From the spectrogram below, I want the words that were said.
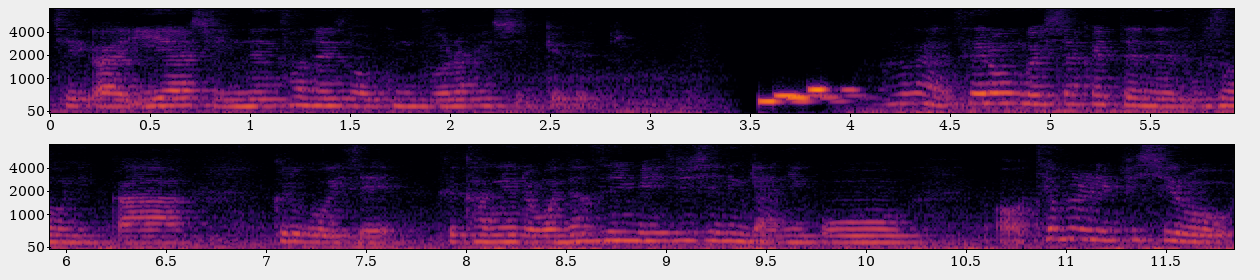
제가 이해할 수 있는 선에서 공부를 할 수 있게 됐죠. 항상 새로운 걸 시작할 때는 무서우니까 그리고 이제 그 강의를 원장 선생님이 해주시는 게 아니고 어, 태블릿 PC로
